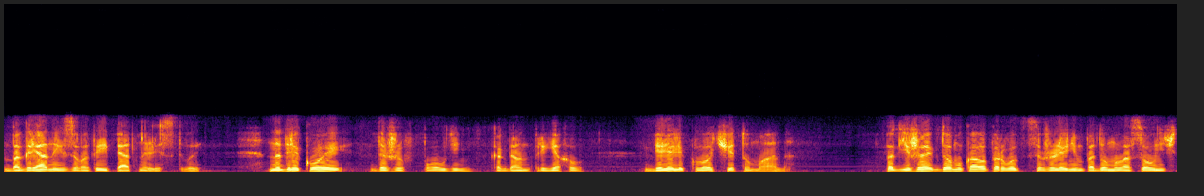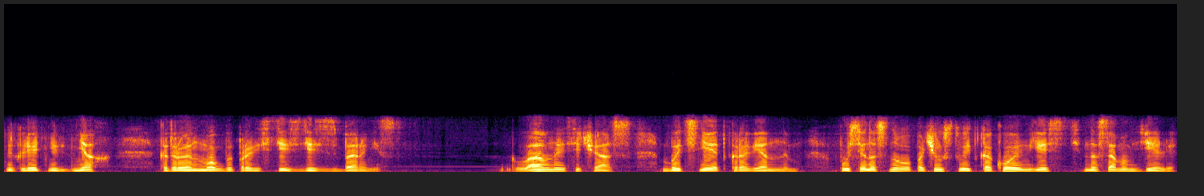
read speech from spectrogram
багряные золотые пятна листвы. Над рекой, даже в полдень, когда он приехал, белели клочья тумана. Подъезжая к дому, Каупервуд с сожалением подумал о солнечных летних днях, которые он мог бы провести здесь с Беронис. Главное сейчас — быть с ней откровенным — Пусть она снова почувствует, какой он есть на самом деле.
